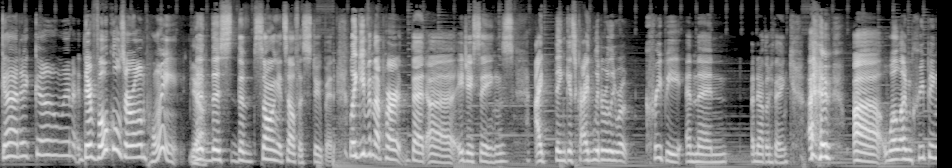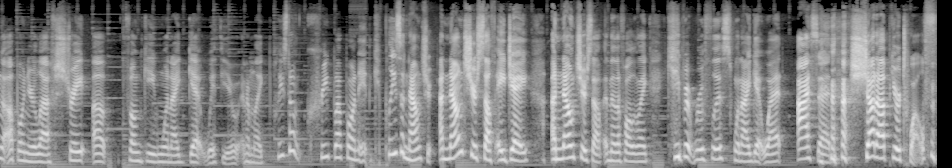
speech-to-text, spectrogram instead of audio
got it going. Their vocals are on point. Yeah. The, this the song itself is stupid. Like even that part that uh AJ sings, I think is I literally wrote creepy and then another thing. uh well, I'm creeping up on your left, straight up funky when I get with you. And I'm like, please don't creep up on it. Please announce your announce yourself, AJ. Announce yourself. And then the following like, keep it ruthless when I get wet. I said, shut up, you're 12.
